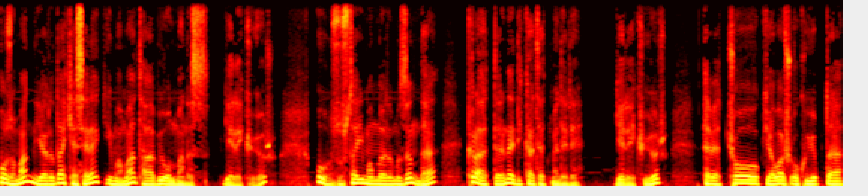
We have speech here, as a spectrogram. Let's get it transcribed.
o zaman yarıda keserek imama tabi olmanız gerekiyor. Bu hususta imamlarımızın da kıraatlerine dikkat etmeleri gerekiyor. Evet çok yavaş okuyup da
